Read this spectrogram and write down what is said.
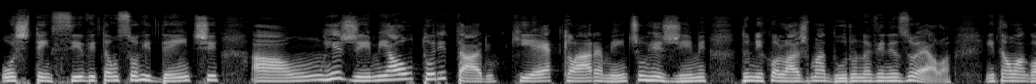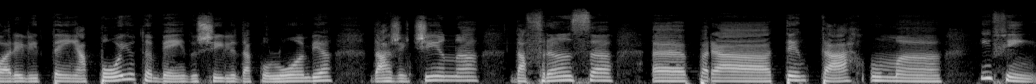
ostensivo e tão sorridente a um regime autoritário, que é claramente o regime do Nicolás Maduro na Venezuela. Então agora ele tem apoio também do Chile, da Colômbia, da Argentina, da França, uh, para tentar uma, enfim,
